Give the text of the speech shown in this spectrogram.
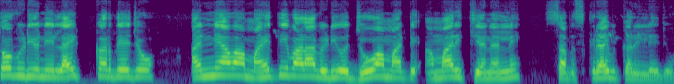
તો વિડીયોને લાઈક કરી દેજો. અન્ય આવા માહિતીવાળા વીડિયો જોવા માટે અમારી ચેનલને સબસ્ક્રાઈબ કરી લેજો.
